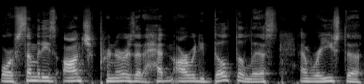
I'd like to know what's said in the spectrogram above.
or if some of these entrepreneurs that hadn't already built the list and were used to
